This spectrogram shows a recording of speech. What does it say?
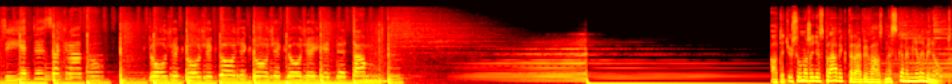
přijede zakrátko. Kdože, kdože, kdože, kdože, kdože jede tam. A teď už jsou na řadě zprávy, které by vás dneska neměly minout.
